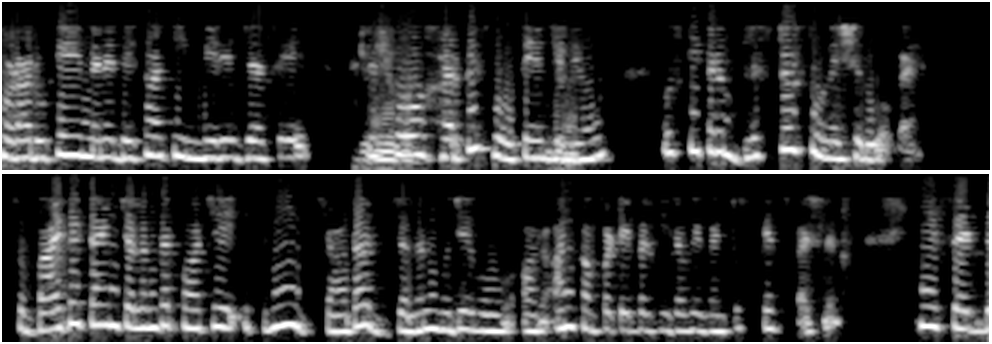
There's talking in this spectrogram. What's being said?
थोड़ा रुके मैंने देखा कि मेरे जैसे जिसको हर्पिस बोलते हैं जिन्हें उसकी तरह ब्लिस्टर्स होने शुरू हो गए। So by the time Jalandhar पहुँचे, इतनी ज़्यादा जलन मुझे हो और अनकंफर्टेबल की we went to skin specialist he said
